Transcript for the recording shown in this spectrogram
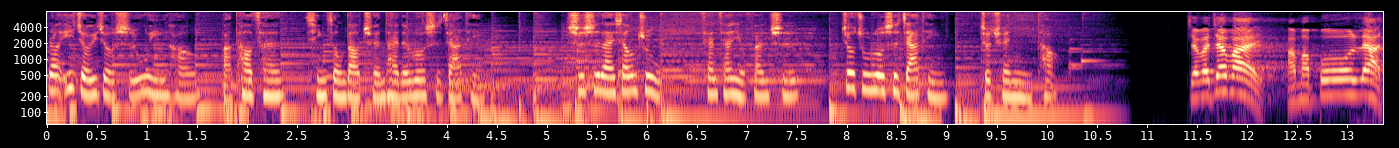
让一九一九食物银行把套餐轻送到全台的弱势家庭。时时来相助，餐餐有饭吃，救助弱势家庭就缺你一套。加外加外，阿玛波拉，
